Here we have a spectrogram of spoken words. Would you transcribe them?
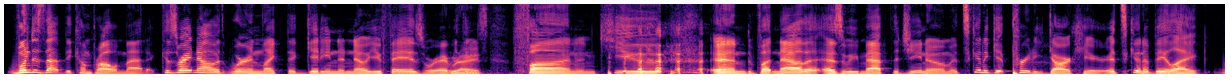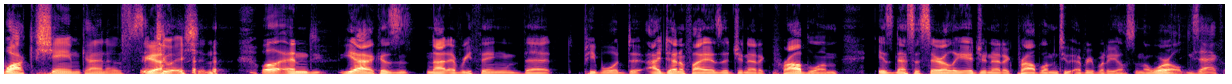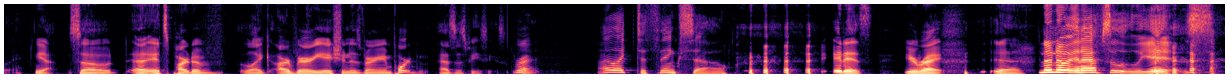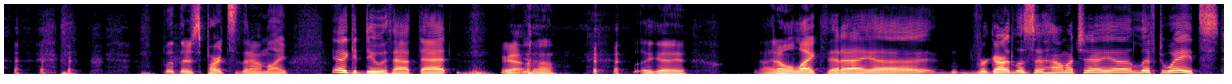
when does that become problematic? Because right now we're in like the getting to know you phase where everything's fun and cute, and but now that as we map the genome, it's gonna get pretty dark here. It's gonna be like walk shame kind of Yeah. situation. Well, and yeah, because not everything that people would identify as a genetic problem is necessarily a genetic problem to everybody else in the world. Exactly. Yeah. So uh, it's part of like our variation is very important as a species. Right. I like to think so. It is. You're right. Yeah. No, no, it absolutely is. but there's parts that I'm like, yeah, I could do without that. Yeah. You know, like uh, I don't like that I, uh, regardless of how much I uh, lift weights,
